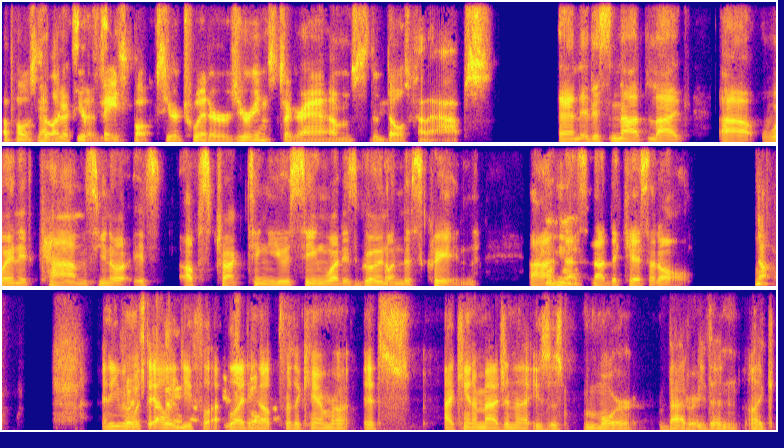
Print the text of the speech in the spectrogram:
opposed that to like your sense. Facebooks, your Twitters, your Instagrams, the, those kind of apps. And it is not like uh, when it comes, you know, it's obstructing you seeing what is going on the screen. Uh, mm-hmm. That's not the case at all. No. And even with the LED fl- lighting up for the camera, it's I can't imagine that uses more battery than like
